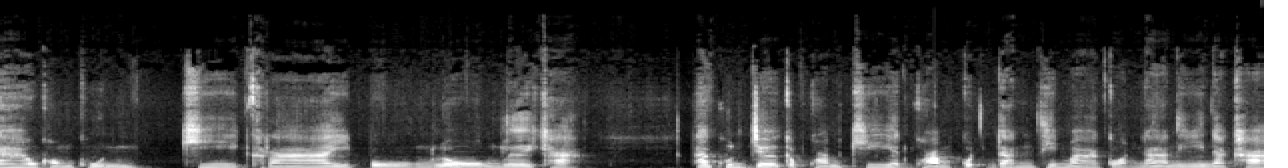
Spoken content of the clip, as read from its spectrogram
ดาวของคุณขี้คลายโป่งโล่งเลยค่ะ ถ้าคุณเจอกับความเครียดความกดดันที่มาก่อนหน้านี้นะคะ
